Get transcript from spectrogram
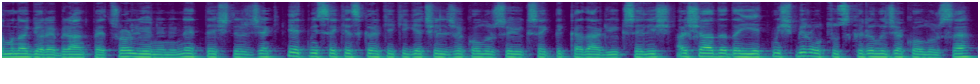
kırılımına göre Brent petrol yönünü netleştirecek. 78-42 geçilecek olursa yükseklik kadar yükseliş, aşağıda da 71-30 kırılacak olursa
